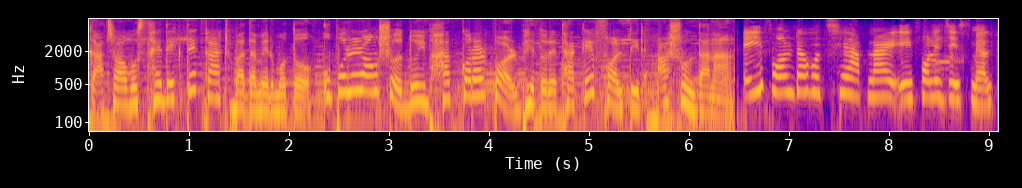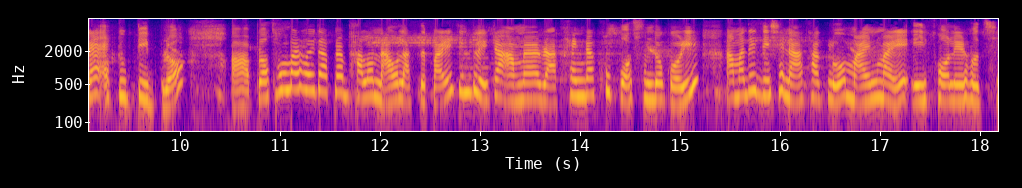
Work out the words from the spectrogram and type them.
কাঁচা অবস্থায় দেখতে কাঠ বাদামের মতো। উপরের অংশ দুই ভাগ করার পর ভেতরে থাকে ফলটির আসল দানা। এই ফলটা হচ্ছে আপনার, এই ফলের যে স্মেলটা একটু তীব্র প্রথমবার হয়তো আপনার ভালো নাও লাগতে পারে, কিন্তু এটা আমরা রাখাইনরা খুব পছন্দ করি। আমাদের দেশে না থাকলেও মায়ানমারে এই ফলের হচ্ছে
